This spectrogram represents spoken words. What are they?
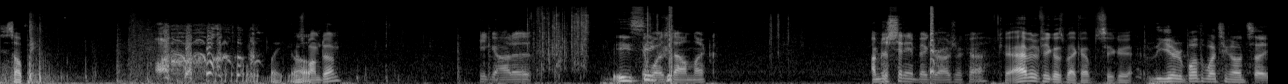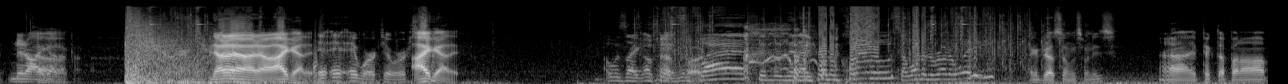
He's helping. oh my Is god. bomb done? He got it. He's It was down like. I'm just sitting in big garage, okay? Okay, I have it if he goes back up secret. You're both watching outside. No, no, I Oh, got No, no, no, no. I got it. it. It, it. it worked. It worked. I got it. I was like, okay, Ah, I'm gonna flash, and then, then I heard him close. I wanted to run away. I can drop some of these. Ah, I picked up an op.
